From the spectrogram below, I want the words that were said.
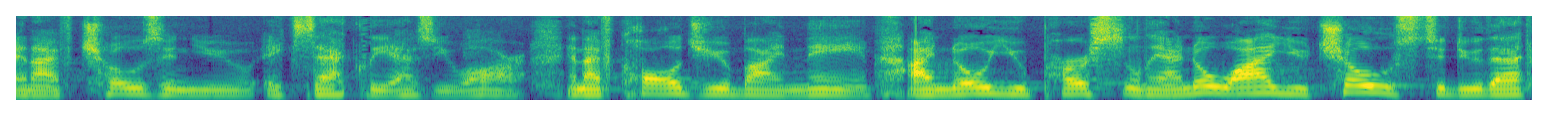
and I've chosen you exactly as you are, and I've called you by name. I know you personally. I know why you chose to do that,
